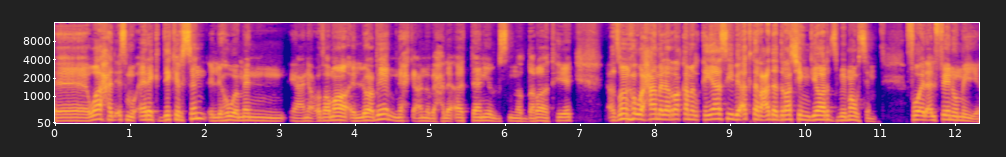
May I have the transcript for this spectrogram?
آه، واحد اسمه إريك ديكرسون اللي هو من يعني عظماء اللعبة بنحكي عنه بحلقات تانية بس نظارات هيك. أظن هو حامل الرقم القياسي بأكثر عدد rushing yards بموسم فوق ال 2100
